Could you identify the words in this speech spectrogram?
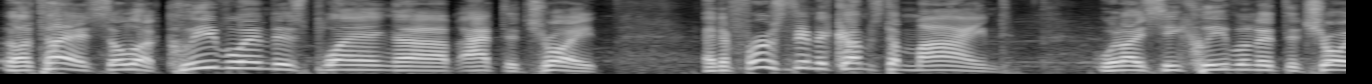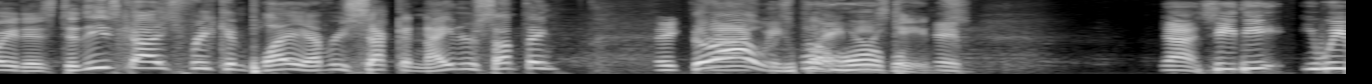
And I'll tell you, so look, Cleveland is playing uh, at Detroit. And the first thing that comes to mind when I see Cleveland at Detroit is do these guys freaking play every second night or something? Exactly. They're always What playing these horrible teams. game. Yeah, see, the we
